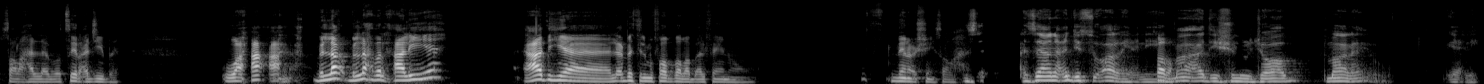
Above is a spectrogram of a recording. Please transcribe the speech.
صراحة اللعبة تصير عجيبة. وح... باللحظة الحالية عادي هي لعبتي المفضلة ب 2022 صراحة. زين. أنا عندي سؤال يعني تفضل. ما أدري شنو الجواب ماله. يعني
